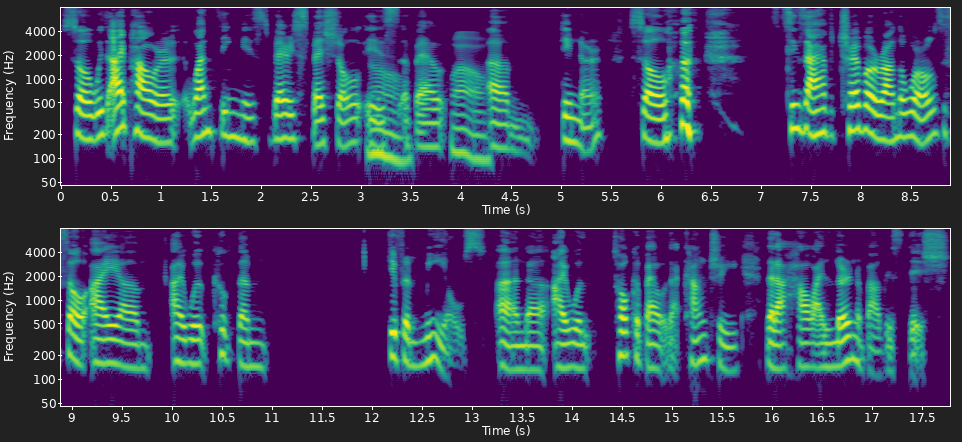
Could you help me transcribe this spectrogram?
so with iPower, one thing is very special is Oh. about Wow. um, dinner. So since I have traveled around the world, so I um, I will cook them different meals, and uh, I will talk about that country that I, how I learned about this dish,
